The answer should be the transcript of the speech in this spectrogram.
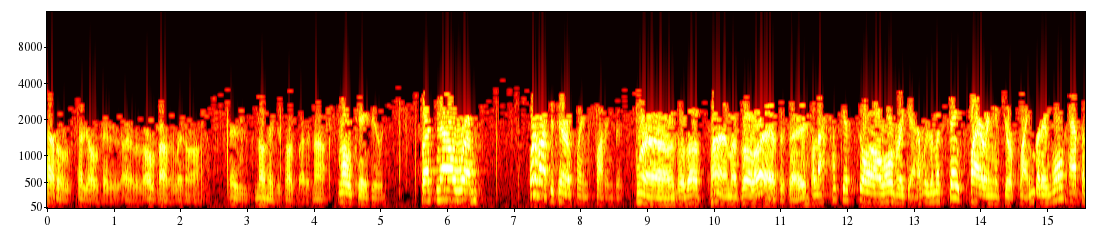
Pat will tell you all about it, uh, all about it later on. There's no need to talk about it now. Okay, dude. But now, um, what about this airplane spotting business? Well, it's about time. That's all I have to say. Well, now, don't get sore all over again. It was a mistake firing at your plane, but it won't happen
